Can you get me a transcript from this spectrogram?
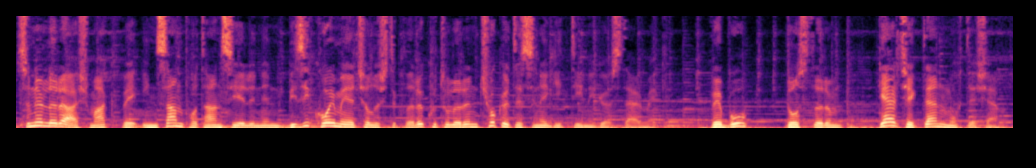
sınırları aşmak ve insan potansiyelinin bizi koymaya çalıştıkları kutuların çok ötesine gittiğini göstermek. Ve bu, dostlarım, gerçekten muhteşem.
